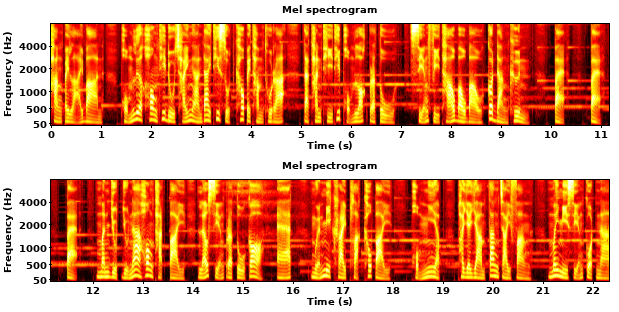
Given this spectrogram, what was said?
พังไปหลายบาน ผมเลือกห้องที่ดูใช้งานได้ที่สุดเข้าไปทำธุระ แต่ทันทีที่ผมล็อกประตู เสียงฝีเท้าเบาๆ ก็ดังขึ้น แปะ แปะ แปะ มันหยุดอยู่หน้าห้องถัดไป แล้วเสียงประตูก็ แอด เหมือนมีใครผลักเข้าไป ผมเงียบ พยายามตั้งใจฟัง ไม่มีเสียงกดน้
